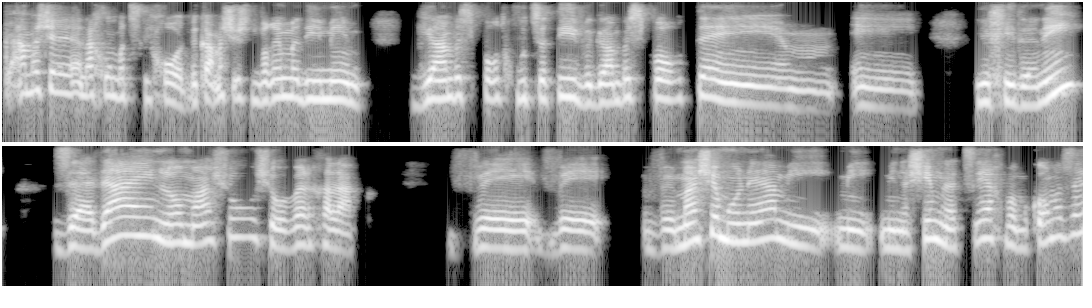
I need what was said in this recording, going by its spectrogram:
כמה שאנחנו מצליחות וכמה שיש דברים מדהימים, גם בספורט קבוצתי וגם בספורט אה, אה, יחידני, זה עדיין לא משהו שעובר חלק. ו, ו, ומה שמונע מנשים להצליח במקום הזה,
